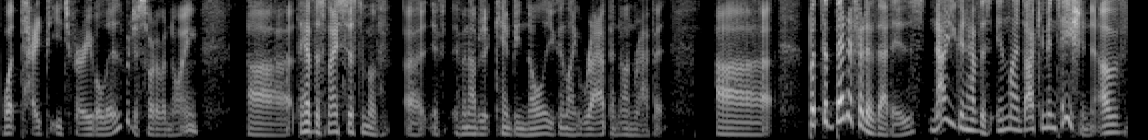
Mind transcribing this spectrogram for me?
what type each variable is, which is sort of annoying. Uh, they have this nice system of if if an object can't be null, you can like wrap and unwrap it. Uh, but the benefit of that is now you can have this inline documentation of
